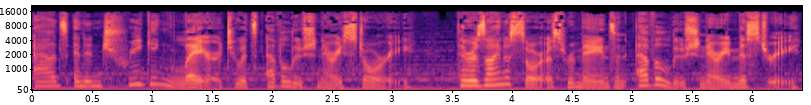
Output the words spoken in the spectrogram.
adds an intriguing layer to its evolutionary story. Therizinosaurus remains an evolutionary mystery,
